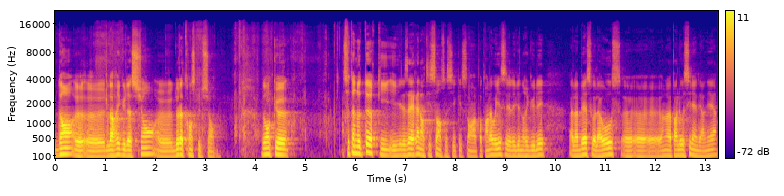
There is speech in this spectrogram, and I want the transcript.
dans euh, euh, la régulation euh, de la transcription. Donc, c'est un auteur qui. Les ARN antisens aussi qui sont importants. Là, vous voyez, ils viennent réguler à la baisse ou à la hausse. on en a parlé aussi l'année dernière.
